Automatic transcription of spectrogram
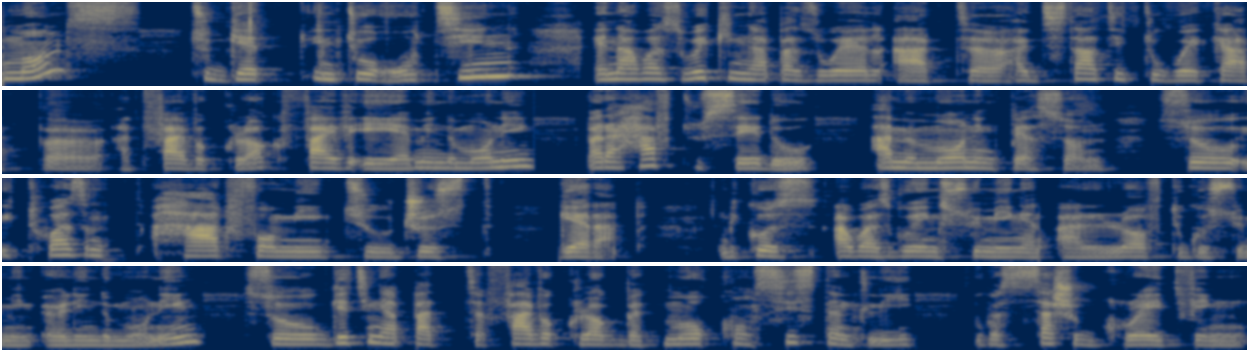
months to get into routine. And I was waking up as well at, uh, I started to wake up uh, at 5 o'clock, 5 a.m. in the morning. But I have to say though, I'm a morning person. So it wasn't hard for me to just get up because I was going swimming and I love to go swimming early in the morning. So getting up at 5 o'clock, but more consistently, it was such a great thing.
